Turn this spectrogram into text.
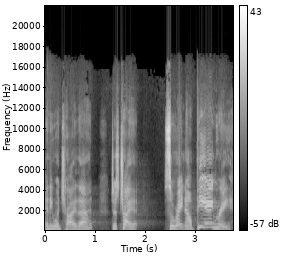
Anyone try that? Just try it. So, right now, be angry.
